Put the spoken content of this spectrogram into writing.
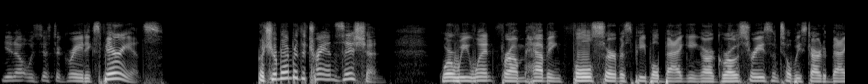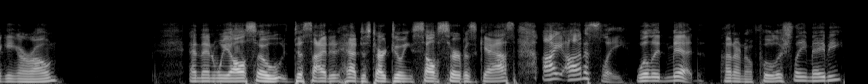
you know, it was just a great experience. But you remember the transition where we went from having full service people bagging our groceries until we started bagging our own? And then we also decided had to start doing self-service gas. I honestly will admit, I don't know, foolishly maybe,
